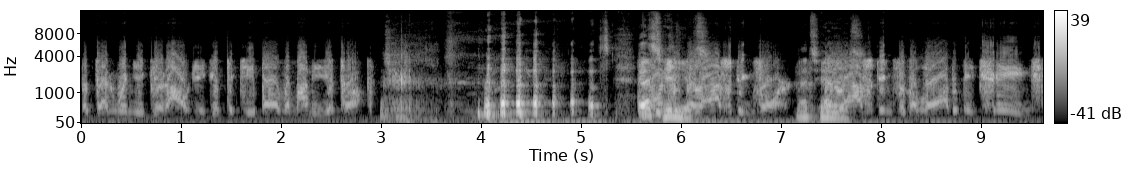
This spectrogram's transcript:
but then when you get out, you get to keep all the money you took. That's, that's That's what hideous. they're asking for. That's They're hideous. asking for the law to be changed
